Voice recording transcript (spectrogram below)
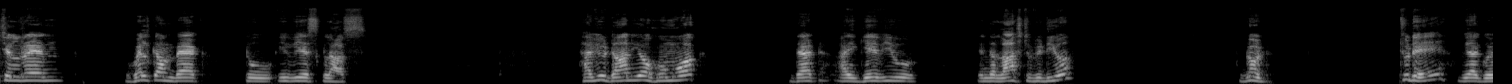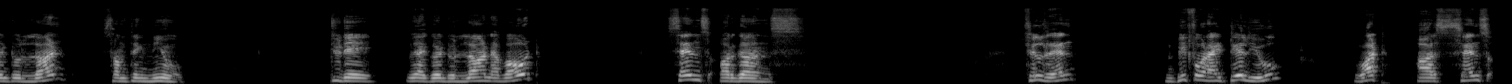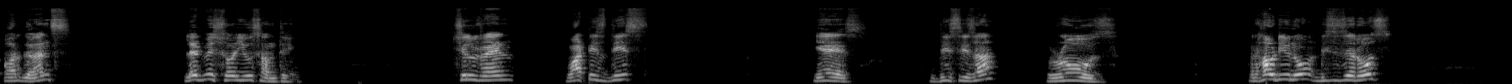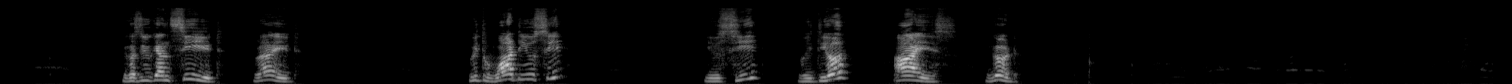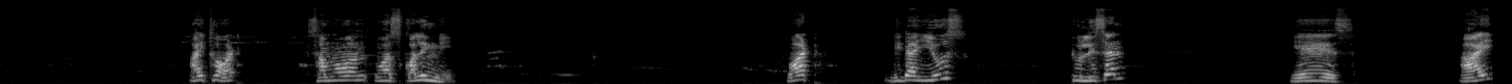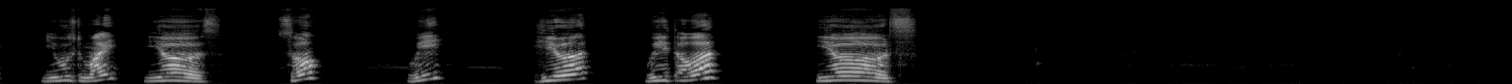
children welcome back to evs class. Have you done your homework that i gave you in the last video? Good. Today we are going to learn something new. Today we are going to learn about sense organs. Children before i tell you what are sense organs, let me show you something. Children, what is this? Yes, this is a rose. And how do you know this is a rose? Because you can see it, right? With what you see? You see with your eyes. Good. I thought someone was calling me. What did I use to listen? Yes, I used my ears. So, we hear with our ears.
